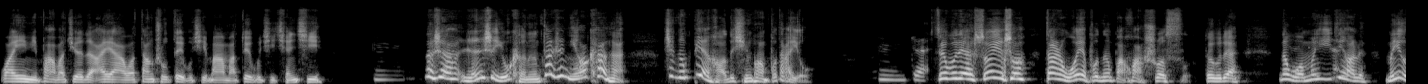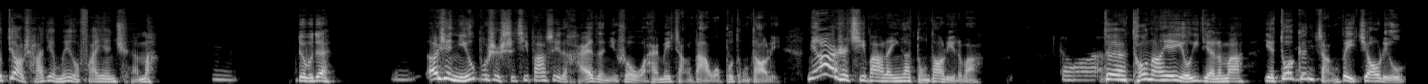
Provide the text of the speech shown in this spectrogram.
万一你爸爸觉得，哎呀，我当初对不起妈妈，对不起前妻，嗯那是啊，人是有可能，但是你要看看这种变好的情况不大有，嗯对，对不对？所以说，当然我也不能把话说死，对不对？那我们一定要没有调查就没有发言权嘛，嗯对不对？嗯而且你又不是十七八岁的孩子，你说我还没长大，我不懂道理。你二十七八了，应该懂道理了吧？懂了。对啊，头脑也有一点了吗？也多跟长辈交流，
